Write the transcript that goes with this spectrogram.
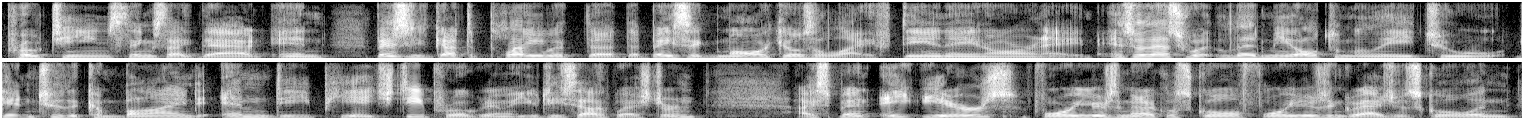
proteins, things like that, and basically got to play with the, the basic molecules of life, DNA and RNA. And so that's what led me ultimately to get into the combined MD PhD program at UT Southwestern. I spent eight years, four years in medical school, four years in graduate school, and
